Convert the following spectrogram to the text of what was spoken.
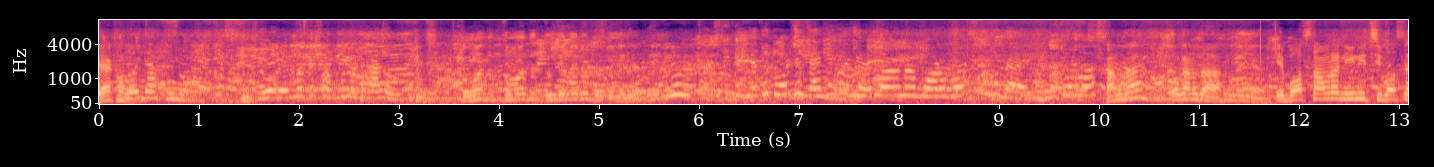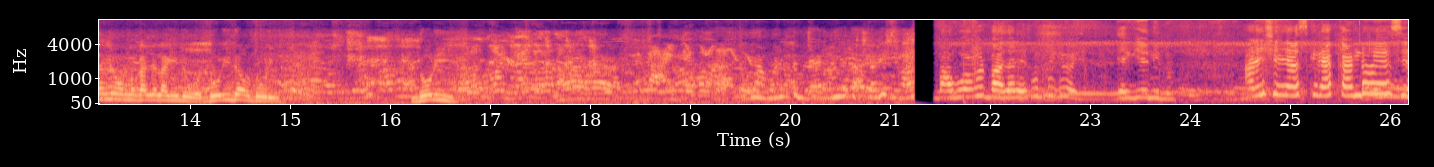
দেখো না। দেখো। এবার এর মধ্যে সবগুলো ভালো। তোমাদের তোমাদের দুজনেরও ঢুকে যাবে এত তোমার সেই ব্যাগে না বড় বস্তা কোথায়? কানুদা? ও কানুদা এই বস্তা আমরা নিয়ে নিচ্ছি বস্তা এমনি অন্য কাজে লাগিয়ে দেবো। দড়ি দাও দড়ি। দড়ি। বাবু আমার বাজার এখান থেকে এগিয়ে নিল। আরে সেই আজকের এক কাণ্ড হয়েছে।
